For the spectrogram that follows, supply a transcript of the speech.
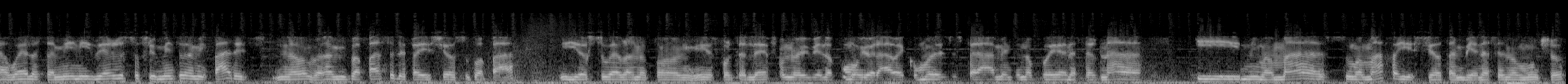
abuelos también y ver el sufrimiento de mis padres. ¿no? A mi papá se le falleció su papá y yo estuve hablando con ellos por teléfono y viendo cómo lloraba y cómo desesperadamente no podían hacer nada. Y mi mamá, su mamá falleció también hace no mucho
